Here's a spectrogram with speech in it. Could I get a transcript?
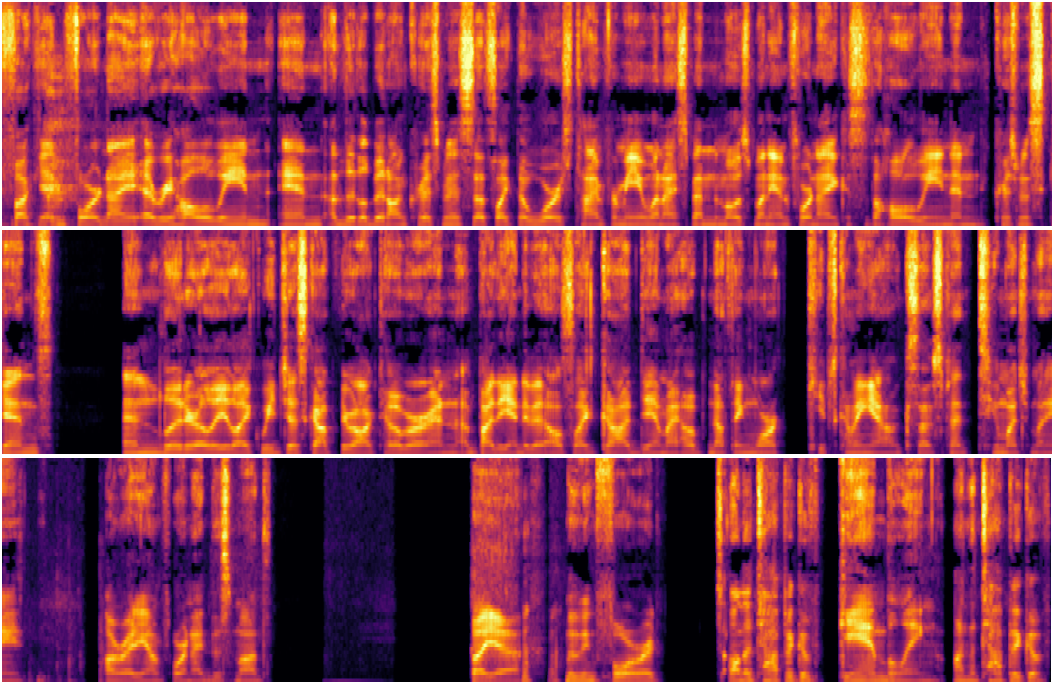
Fucking Fortnite every Halloween and a little bit on Christmas. That's like the worst time for me when I spend the most money on Fortnite because of the Halloween and Christmas skins. And literally, like, we just got through October, and by the end of it, I was like, God damn, I hope nothing more keeps coming out because I've spent too much money already on Fortnite this month. But yeah, moving forward. So on the topic of gambling, on the topic of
